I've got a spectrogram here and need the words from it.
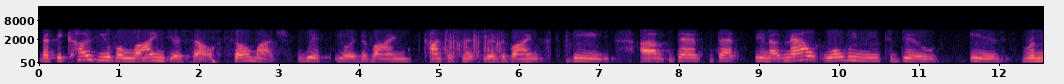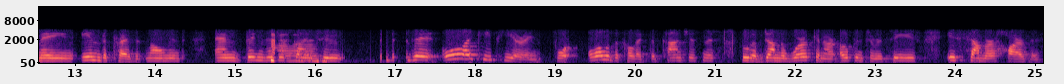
that because you've aligned yourself so much with your divine consciousness, your divine being, um, that that you know now all we need to do is remain in the present moment and things are just going oh. to the, all I keep hearing for all of the collective consciousness who have done the work and are open to receive is summer harvest.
